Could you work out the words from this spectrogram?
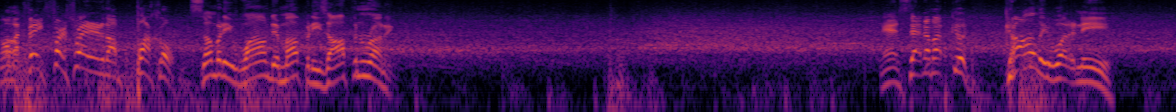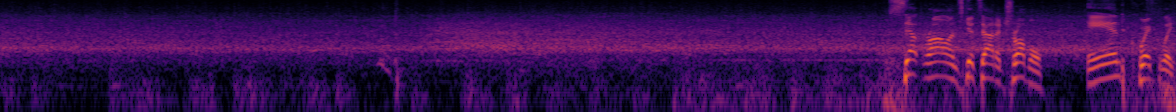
Oh, the face first right into the buckle. Somebody wound him up and he's off and running. And setting him up good. Golly, what a knee. Seth Rollins gets out of trouble and quickly.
